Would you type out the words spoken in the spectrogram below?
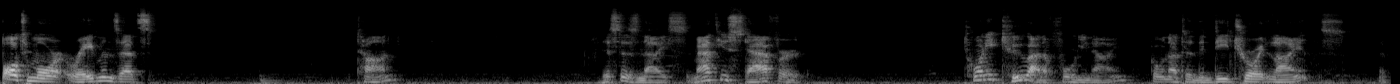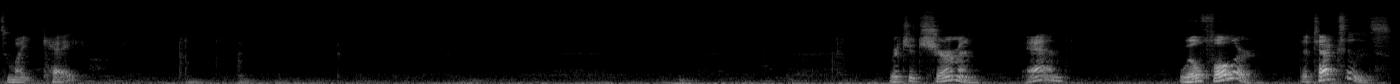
Baltimore Ravens. That's Ton. This is nice. Matthew Stafford. 22 out of 49. Going out to the Detroit Lions. That's Mike K. Richard Sherman and Will Fuller, the Texans.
